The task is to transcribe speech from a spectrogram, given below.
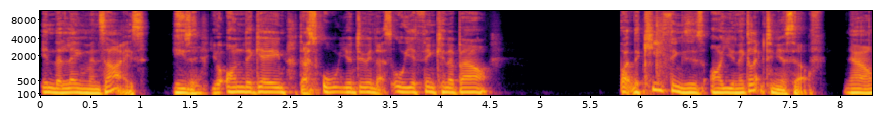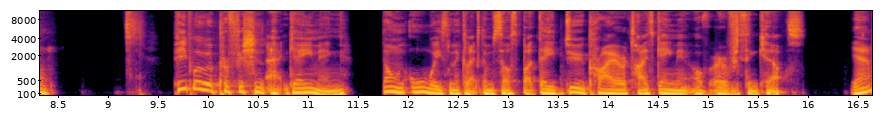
in the layman's eyes. He's you're on the game. That's all you're doing. That's all you're thinking about. But the key thing is, are you neglecting yourself? Now, people who are proficient at gaming don't always neglect themselves, but they do prioritize gaming over everything else. Yeah.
